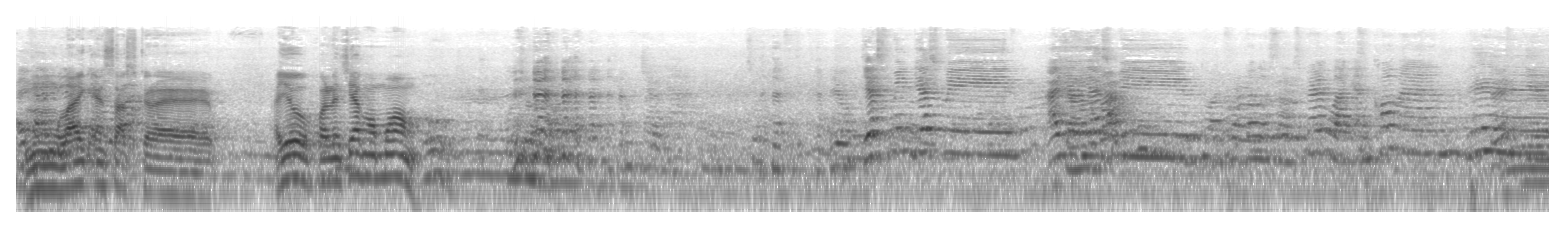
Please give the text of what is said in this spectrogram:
Ayo, Hmm, like and subscribe. Ayo, Valencia ngomong. Jasmine, Jasmine. Ayo Jangan lupa. Jasmine. Don't forget to subscribe, like, and comment. Thank you.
